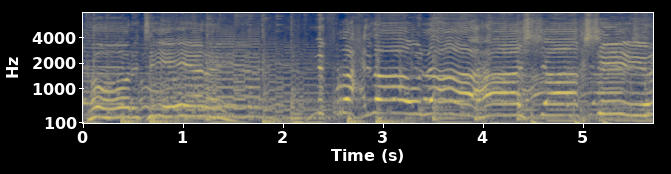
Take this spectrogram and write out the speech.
عليك ورجيري نفرح لولاها الشخشيري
